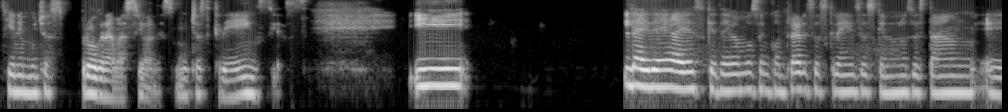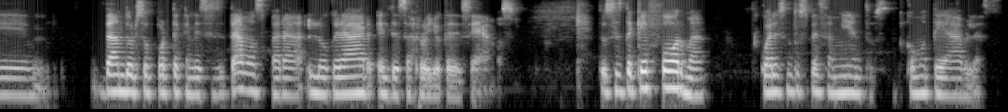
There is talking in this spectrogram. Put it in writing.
tiene muchas programaciones, muchas creencias. Y la idea es que debemos encontrar esas creencias que no nos están... Eh, dando el soporte que necesitamos para lograr el desarrollo que deseamos. Entonces, ¿de qué forma? ¿Cuáles son tus pensamientos? ¿Cómo te hablas?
